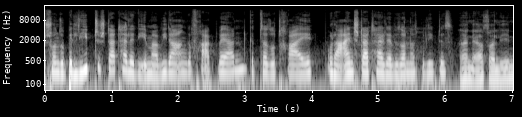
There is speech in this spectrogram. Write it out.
schon so beliebte Stadtteile, die immer wieder angefragt werden? Gibt es da so drei oder ein Stadtteil, der besonders beliebt ist? In erster Linie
